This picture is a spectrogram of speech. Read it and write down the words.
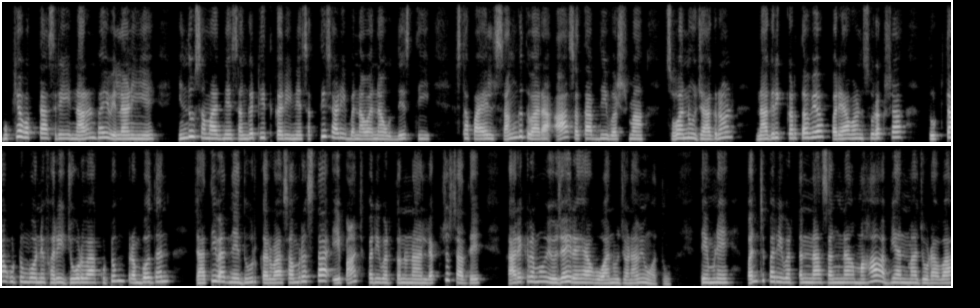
મુખ્ય વક્તા શ્રી નારણભાઈ વેલાણીએ હિન્દુ સમાજને સંગઠિત કરીને શક્તિશાળી બનાવવાના ઉદ્દેશથી સ્થપાયેલ સંઘ દ્વારા આ શતાબ્દી વર્ષમાં સ્વનું જાગરણ, નાગરિક કર્તવ્ય, પર્યાવરણ સુરક્ષા, તૂટતા કુટુંબોને ફરી જોડવા, કુટુંબ પ્રબોધન, જાતિવાદને દૂર કરવા, સમરસતા એ પાંચ પરિવર્તનોના લક્ષ્ય સાથે કાર્યક્રમો યોજાઈ રહ્યા હોવાનું જણાવ્યું હતું. તેમણે પંચ પરિવર્તનના સંઘના મહાઅભિયાનમાં જોડાવા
